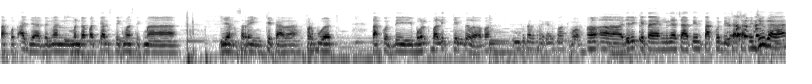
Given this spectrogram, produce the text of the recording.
takut aja dengan mendapatkan stigma-stigma yang sering kita perbuat, takut dibalik-balikin tuh loh apa? Mempertahankan fakta. Oh, eh, eh, jadi kita yang nyacatin takut dicacatin juga kan?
